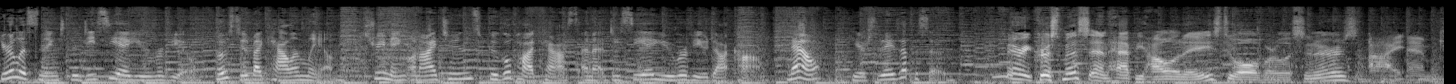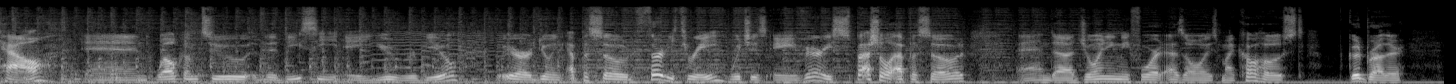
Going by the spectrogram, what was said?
You're listening to the DCAU Review, hosted by Cal and Liam, streaming on iTunes, Google Podcasts, and at DCAUReview.com. Now, here's today's episode. Merry Christmas and happy holidays to all of our listeners. I am Cal, and welcome to the DCAU Review. We are doing episode 33, which is a very special episode, and uh, joining me for it, as always, my co host, good brother,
